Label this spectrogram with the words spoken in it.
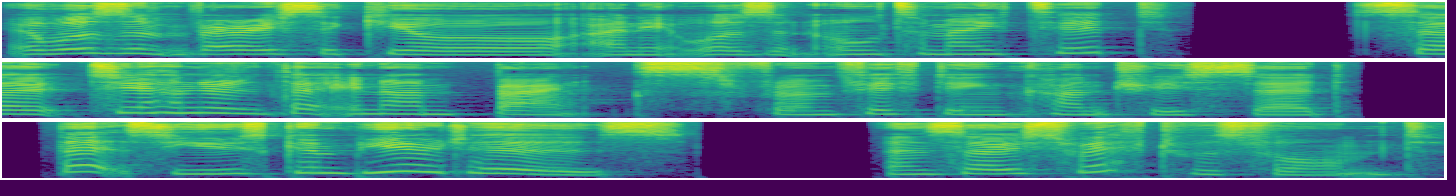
It wasn't very secure and it wasn't automated. So 239 banks from 15 countries said, let's use computers. And so SWIFT was formed.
